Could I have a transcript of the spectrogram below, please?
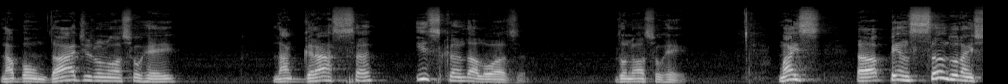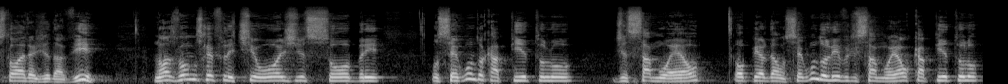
na bondade do nosso Rei, na graça escandalosa do nosso Rei. Mas, uh, pensando na história de Davi, nós vamos refletir hoje sobre o segundo capítulo de Samuel, ou perdão, segundo livro de Samuel, capítulo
